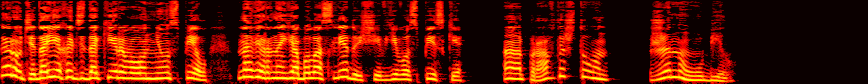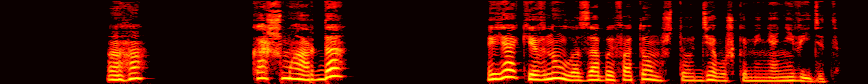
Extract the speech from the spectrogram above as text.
Короче, доехать до Кирова он не успел. Наверное, я была следующей в его списке. А правда, что он жену убил? Ага. Кошмар, да? Я кивнула, забыв о том, что девушка меня не видит.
